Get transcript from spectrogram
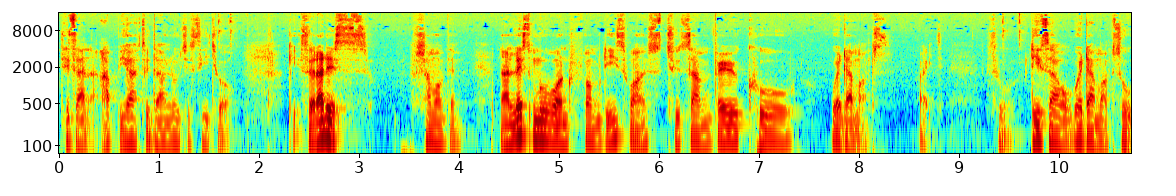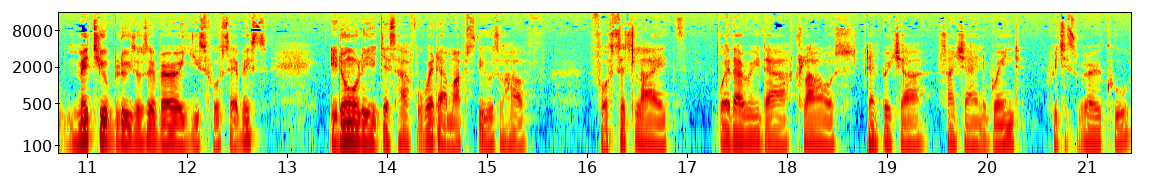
This is an app you have to download to see it all. Okay, so that is some of them. Now let's move on from these ones to some very cool weather maps, right? So these are weather maps. So Meteo Blue is also a very useful service. They don't only just have weather maps, they also have for satellite, weather radar, clouds, temperature, sunshine, wind, which is very cool,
